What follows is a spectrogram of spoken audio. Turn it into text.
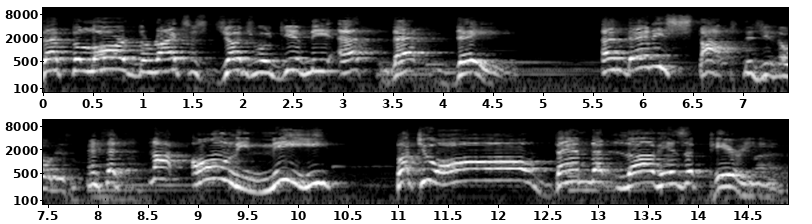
that the Lord, the righteous judge, will give me at that day. And then he stops, did you notice? And said, not only me, but to all them that love his appearing.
